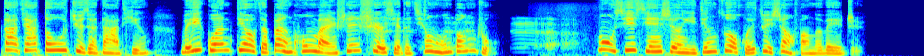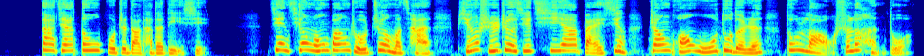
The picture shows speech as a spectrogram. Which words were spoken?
大家都聚在大厅，围观吊在半空、满身是血的青龙帮主。木西先生已经坐回最上方的位置，大家都不知道他的底细。见青龙帮主这么惨，平时这些欺压百姓、张狂无度的人都老实了很多。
